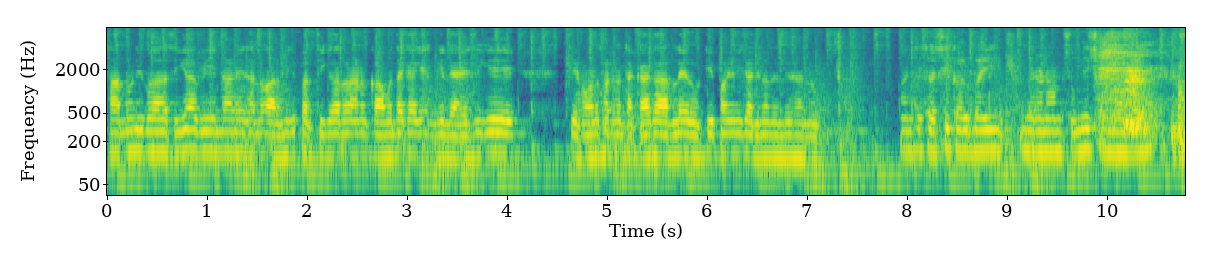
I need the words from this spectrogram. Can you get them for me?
ਸਾਨੂੰ ਨਹੀਂ ਪਤਾ ਸੀਗਾ ਵੀ ਇਹਨਾਂ ਨੇ ਸਾਨੂੰ ਆਰਮੀ 'ਚ ਭਰਤੀ ਕਰਨਾ ਸਾਨੂੰ ਕੰਮ ਦਾ ਕਹਿ ਕੇ ਅੱਗੇ ਲਿਆਏ ਸੀਗੇ ਤੇ ਹੁਣ ਸਾਡੇ ਨਾਲ ਧੱਕਾ ਕਰ ਲਏ ਰੋਟੀ ਪਾਣੀ ਨਹੀਂ ਚੱਜ ਨਾਲ ਦਿੰਦੇ ਸਾਨੂੰ। ਹਾਂਜੀ ਸਤਿ ਸ਼੍ਰੀ ਅਕਾਲ ਬਾਈ। ਮੇਰਾ ਨਾਮ ਸੁਮਿਤ ਸ਼ਰਮਾ ਬਾਈ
